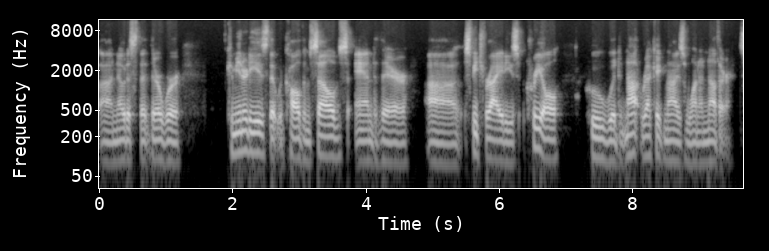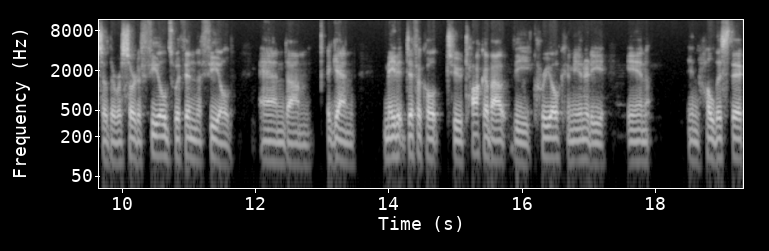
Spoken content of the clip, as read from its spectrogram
uh, noticed that there were communities that would call themselves and their uh, speech varieties Creole who would not recognize one another. So there were sort of fields within the field. And um, again, made it difficult to talk about the Creole community in, in holistic,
